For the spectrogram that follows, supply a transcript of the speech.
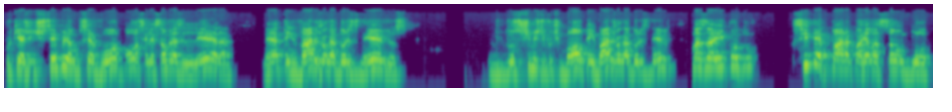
porque a gente sempre observou, pô, a seleção brasileira, né, tem vários jogadores negros, dos times de futebol tem vários jogadores negros, mas aí quando se depara com a relação do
